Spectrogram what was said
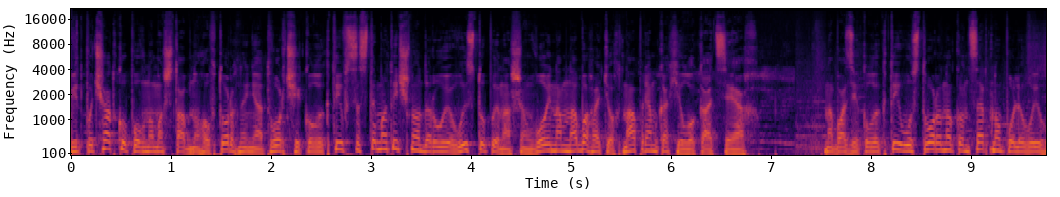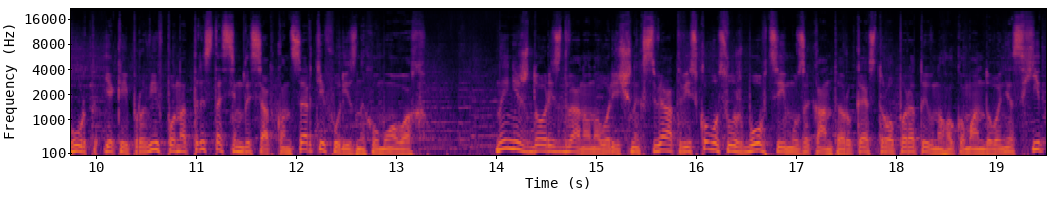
Від початку повномасштабного вторгнення творчий колектив систематично дарує виступи нашим воїнам на багатьох напрямках і локаціях. На базі колективу створено концертно-польовий гурт, який провів понад 370 концертів у різних умовах. Нині ж до різдвяно-новорічних свят військовослужбовці і музиканти оркестру оперативного командування Схід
